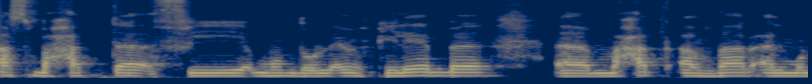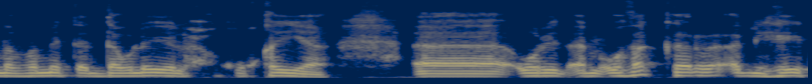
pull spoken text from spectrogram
أصبحت في منذ الانقلاب آه، محط أنظار المنظمات الدولية الحقوقية. آه، أريد أن أذكر نهاية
